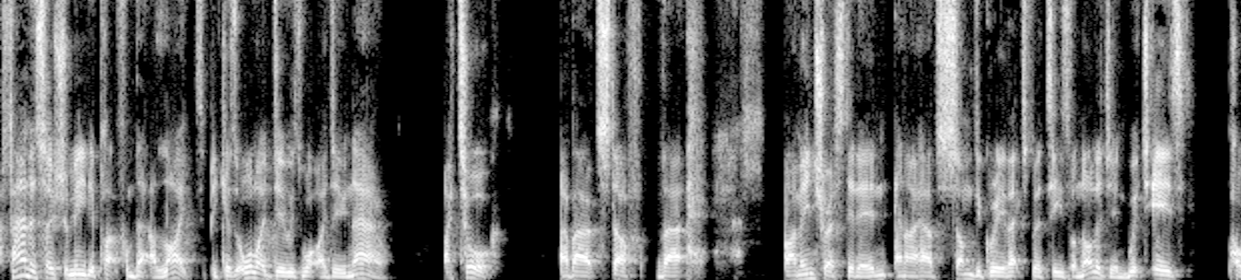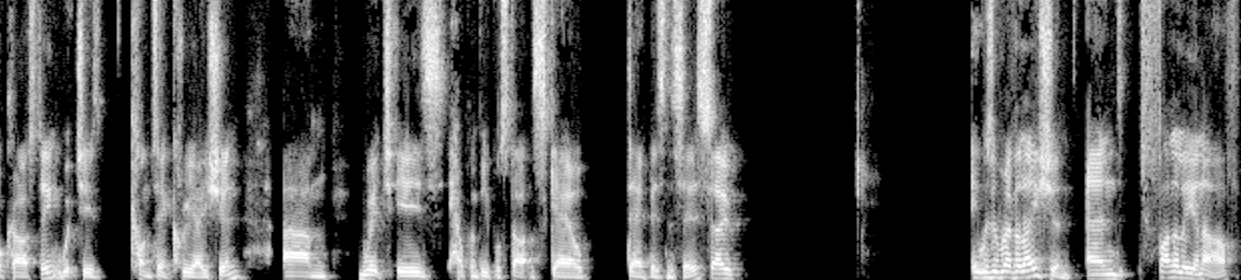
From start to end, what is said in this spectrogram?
I found a social media platform that I liked because all I do is what I do now. I talk about stuff that I'm interested in and I have some degree of expertise or knowledge in, which is podcasting, which is content creation, um, which is helping people start and scale their businesses. So it was a revelation. And funnily enough,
